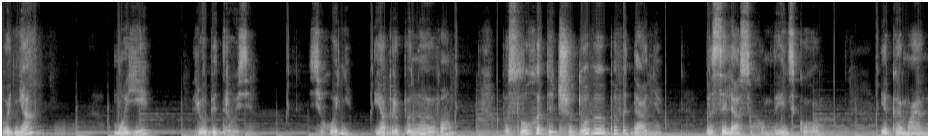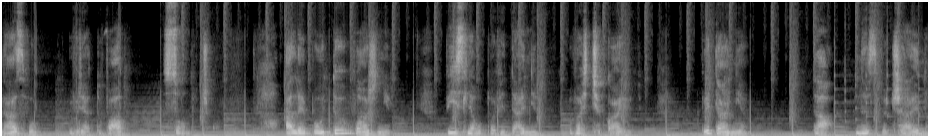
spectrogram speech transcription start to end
Доброго дня, мої любі друзі. Сьогодні я пропоную вам послухати чудове оповідання Василя Сухомлинського, яке має назву Врятував сонечко. Але будьте уважні, після оповідання вас чекають питання та незвичайно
